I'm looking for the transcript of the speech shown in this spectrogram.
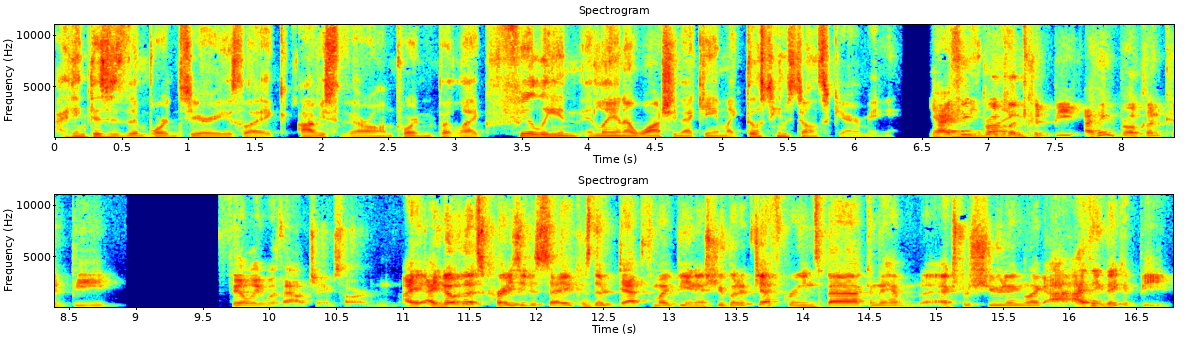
I think this is the important series. Like obviously they're all important, but like Philly and Atlanta watching that game, like those teams don't scare me. Yeah, I, I think mean, Brooklyn like- could be. I think Brooklyn could beat Philly without James Harden. I, I know that's crazy to say because their depth might be an issue, but if Jeff Green's back and they have extra shooting, like I, I think they could beat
